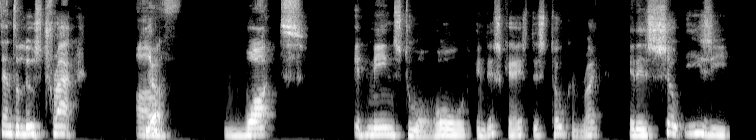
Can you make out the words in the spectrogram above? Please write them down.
tend to lose track of Yeah. what it means to hold, in this case, this token, right? It is so easy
